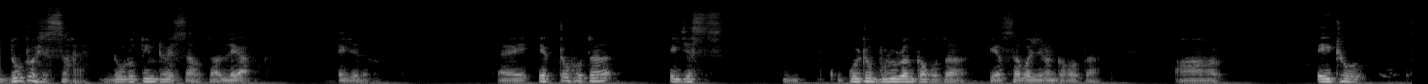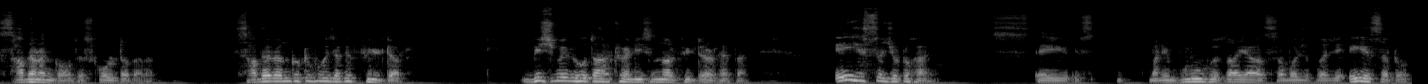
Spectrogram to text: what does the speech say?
दो टो हिस्सा है, दो टो तीन टो हिस्सा होता है लेयर ये देखो एक तो होता, ये कोई तो ब्लू रंग का होता या सबज रंग का होता और एक तो सादा रंग का होता स्कोल्टा तरह सादा रंग का तो हो जाके फ़िल्टर बीच में भी होता है ट्रेडिशनल फ़िल्टर रहता यही हिस्सा जो तो है माने ब्लू होता या सबज होता है यही हिस्सा तो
